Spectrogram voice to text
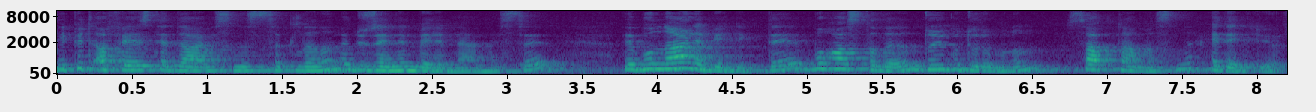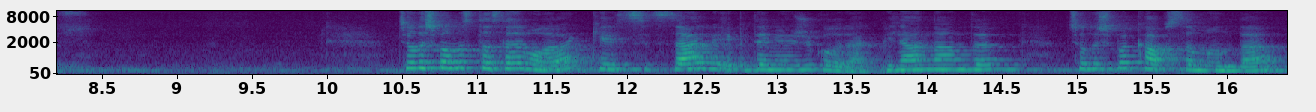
lipid aferez tedavisinin sıklığının ve düzeninin belirlenmesi ve bunlarla birlikte bu hastaların duygu durumunun saptanmasını hedefliyoruz. Çalışmamız tasarım olarak kesitsel ve epidemiolojik olarak planlandı. Çalışma kapsamında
